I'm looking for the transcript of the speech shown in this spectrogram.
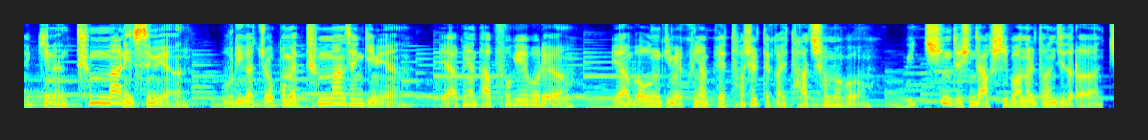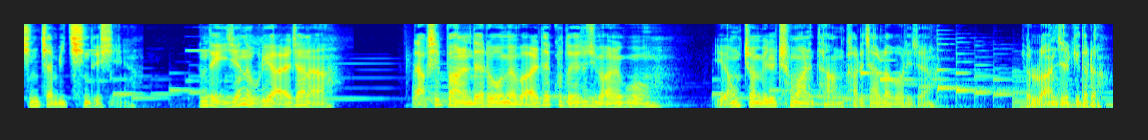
새끼는 틈만 있으면 우리가 조금의 틈만 생기면 야 그냥 다 포기해버려. 야 먹은 김에 그냥 배 터질 때까지 다 처먹어. 미친 듯이 낚시바늘 던지더라. 진짜 미친 듯이. 근데 이제는 우리 알잖아. 낚시바늘 내려오면 말대꾸도 해주지 말고 0.1초 만에 단칼에 잘라버리자. 별로 안 즐기더라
